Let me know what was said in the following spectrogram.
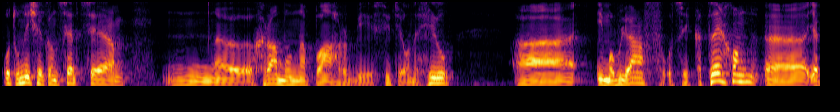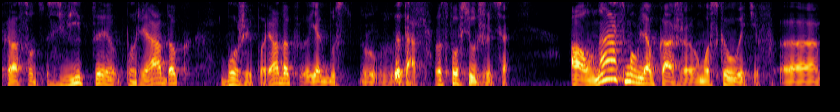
От у них є концепція м, е, храму на пагорбі City on Hill. А, і, мовляв, оцей катехон, е, якраз от звідти порядок, Божий порядок, якби Ну, розповсюджується. А у нас, мовляв, каже у московитів. Е,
